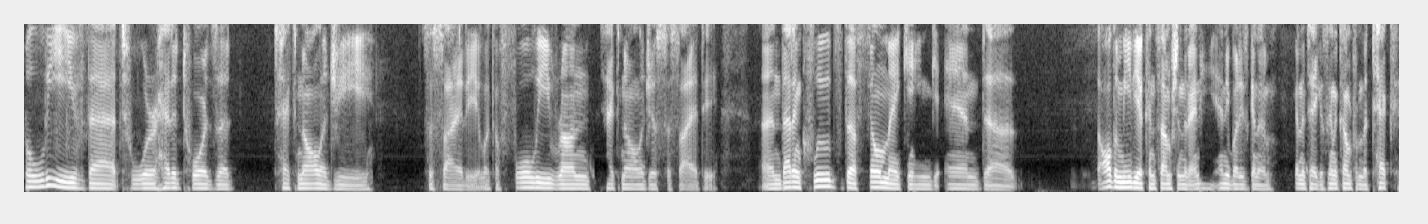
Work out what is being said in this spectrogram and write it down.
believe that we're headed towards a technology society, like a fully run technologist society. And that includes the filmmaking and uh, all the media consumption that any anybody's gonna gonna take is gonna come from the tech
